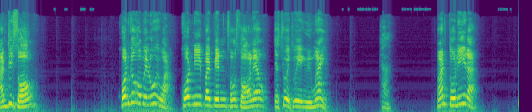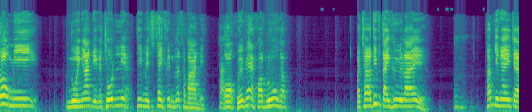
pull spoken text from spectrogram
อันที่สองคนเขาก็ไม่รู้อีกว่า คนนี้ไปเป็นสสแล้วจะช่วยตัวเองหรือไม่ค่ะเพราะฉะนั้นตัวนี้น่ะ ต้องมี หน่วยงานเอกชนเนี่ยที่ไม่ใช่ขึ้นรัฐบาลเนี่ย ค่ะ ออกเผยแพร่ความรู้ครับ ประชาธิปไตยคืออะไรอืมทำยังไงจะ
